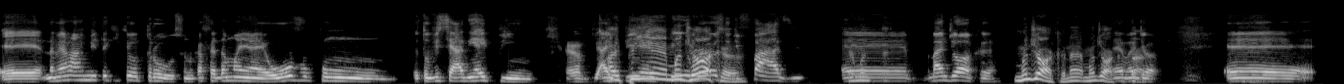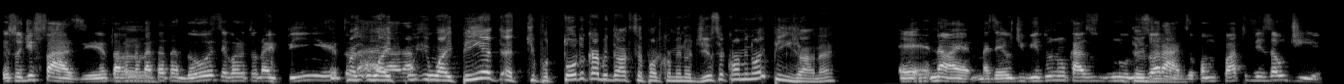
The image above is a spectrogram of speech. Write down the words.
É, na minha marmita aqui que eu trouxe, no café da manhã, é ovo com. Eu tô viciada em aipim. Aipim, aipim, é, aipim mandioca? de fase. É, é mandioca. Mandioca, né? Mandioca. É, tá. mandioca. É, eu sou de fase. Eu tava é. na batata doce, agora eu tô no aipim. Tô Mas na, o, aipim, na... o aipim é, é, tipo todo carboidrato que você pode comer no dia, você come no aipim já, né? É, não, é, mas aí eu divido no caso no, nos horários. Eu como quatro vezes ao dia.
